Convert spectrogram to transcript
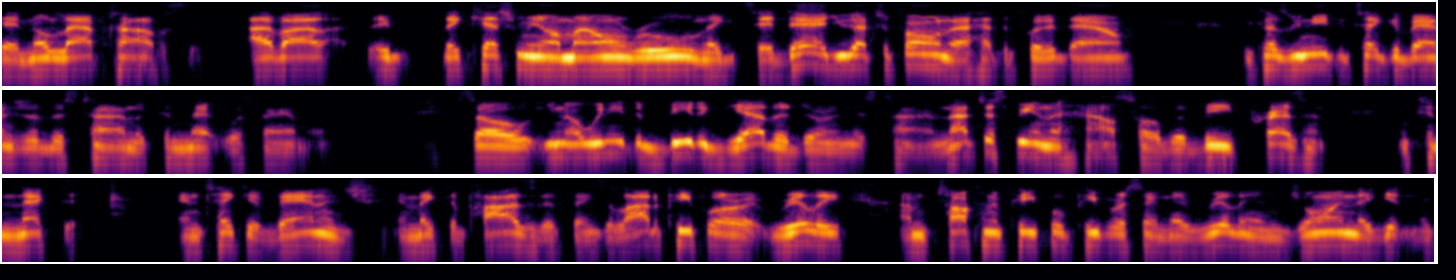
okay, no laptops. I've, I, they, they catch me on my own rule and they say, Dad, you got your phone. I had to put it down because we need to take advantage of this time to connect with family. So, you know, we need to be together during this time, not just be in the household, but be present and connected and take advantage and make the positive things. A lot of people are really, I'm talking to people, people are saying they're really enjoying, they're getting to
